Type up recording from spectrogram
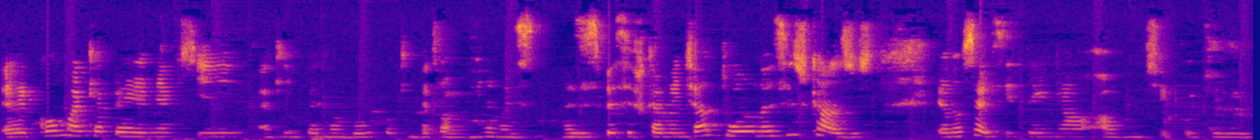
é, como é que a PM aqui, aqui em Pernambuco, aqui em Petrolina, mas, mas especificamente atua nesses casos. Eu não sei se tem algum tipo de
